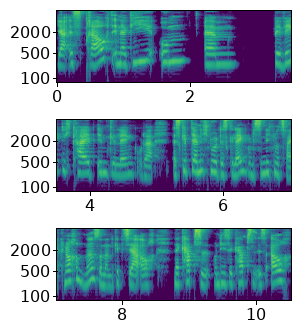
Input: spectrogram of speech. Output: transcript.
ja, es braucht Energie, um ähm, Beweglichkeit im Gelenk oder es gibt ja nicht nur das Gelenk und es sind nicht nur zwei Knochen, ne, sondern gibt es ja auch eine Kapsel und diese Kapsel ist auch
